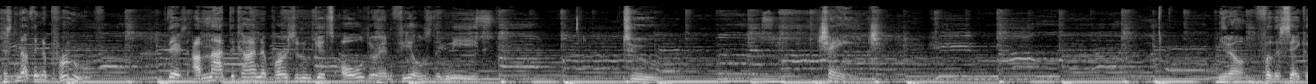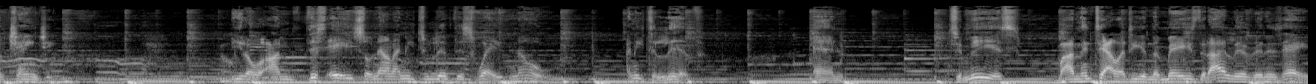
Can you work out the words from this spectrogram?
There's nothing to prove. There's, I'm not the kind of person who gets older and feels the need to change. You know, for the sake of changing. You know, I'm this age, so now I need to live this way. No, I need to live. And to me, it's my mentality in the maze that I live in is hey,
